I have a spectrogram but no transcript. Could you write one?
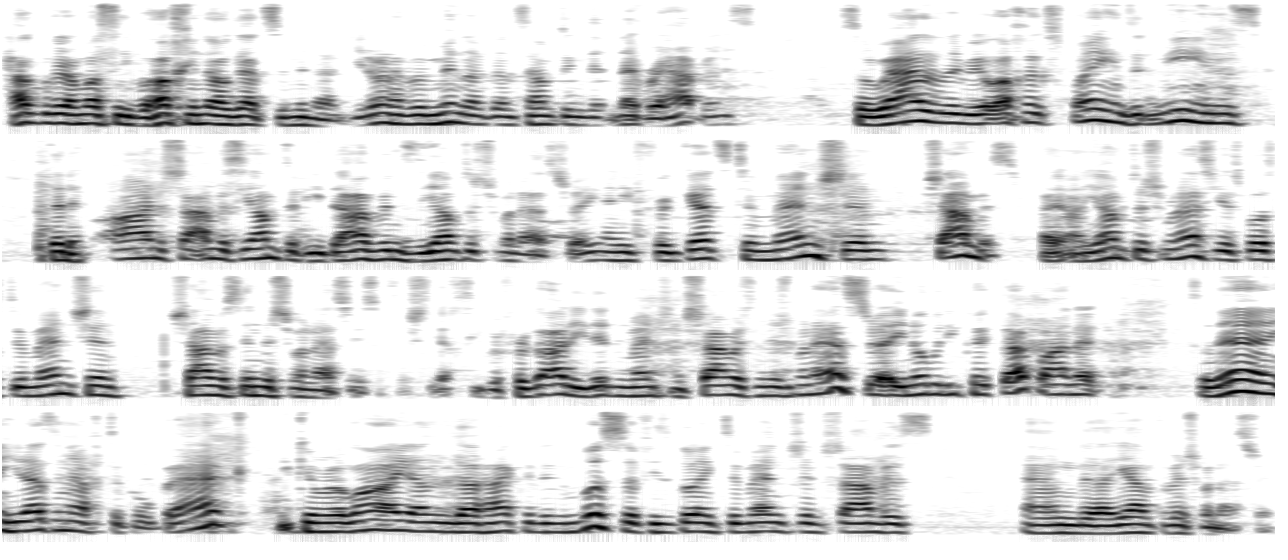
how could there say that's a minhag? You don't have a minhag on something that never happens. So rather, the Biur Halacha explains it means that if on Shabbos Yom Tov he davens the Yom Tov Shemon Esrei and he forgets to mention Shabbos, right? On Yom Tov Shemon Esrei, you're supposed to mention Shabbos in the Shemon Esrei. If Shliach Tzibur forgot, he didn't mention Shabbos in the Shemon Esrei, nobody picked up on it. So then he doesn't have to go back. He can rely on the Hakad in Musaf. He's going to mention Shabbos and uh, Yom Tov Shemon Esrei.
